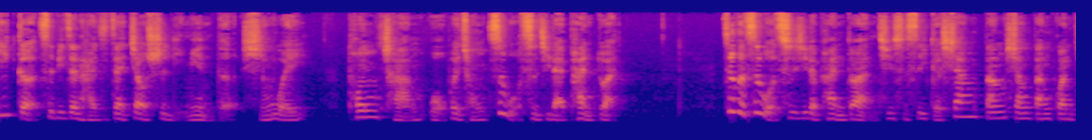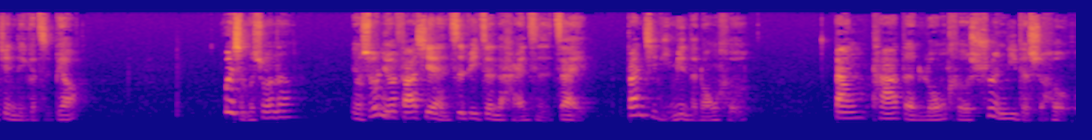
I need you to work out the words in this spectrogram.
一个自闭症的孩子在教室里面的行为，通常我会从自我刺激来判断，这个自我刺激的判断其实是一个相当相当关键的一个指标。为什么说呢？有时候你会发现自闭症的孩子在班级里面的融合，当他的融合顺利的时候，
